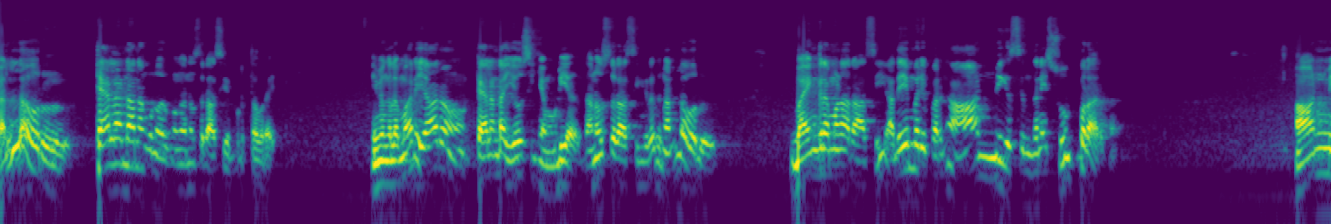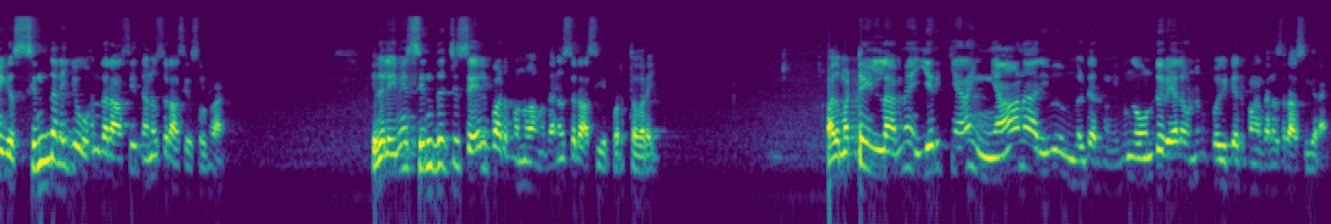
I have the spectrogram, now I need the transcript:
நல்ல ஒரு டேலண்டான குணம் இருக்கும் தனுசு ராசியை பொறுத்தவரை. இவங்கள மாதிரி யாரும் டேலண்டா யோசிக்க முடியாது. தனுசு ராசிங்கிறது நல்ல ஒரு பயங்கரமான ராசி. அதே மாதிரி பாருங்க ஆன்மீக சிந்தனை சூப்பரா இருக்கும். ஆன்மீக சிந்தனைக்கு உகந்த ராசி தனுசு ராசியை சொல்றாங்க. இதுலையுமே சிந்திச்சு செயல்பாடு பண்ணுவாங்க தனுசு ராசியை பொறுத்தவரை. அது மட்டும் இல்லாம இயற்கையான ஞான அறிவு இவங்கள்ட்ட இருக்கும். இவங்க உண்டு வேலை உண்டுன்னு போயிட்டே இருப்பாங்க தனுசு ராசிக்கிறேன்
